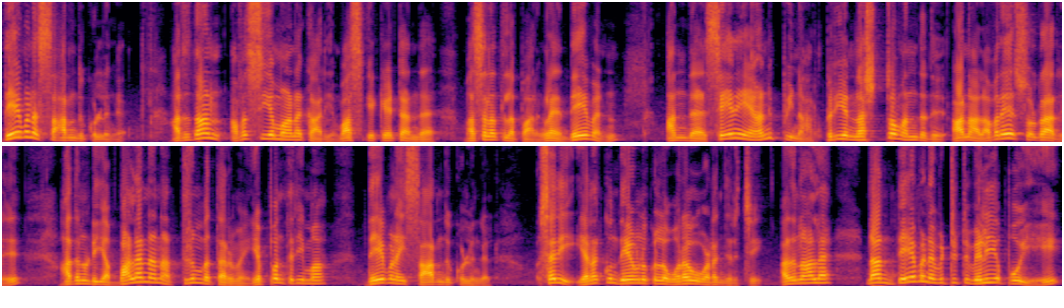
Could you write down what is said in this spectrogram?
தேவனை சார்ந்து கொள்ளுங்கள் அதுதான் அவசியமான காரியம். வாசிக்க கேட்ட அந்த வசனத்தில் பாருங்களேன். தேவன் அந்த சேனையை அனுப்பினார். பெரிய நஷ்டம் வந்தது. ஆனால் அவரே சொல்கிறாரு அதனுடைய பலனை நான் திரும்ப தருவேன். எப்போ தெரியுமா? தேவனை சார்ந்து கொள்ளுங்கள். சரி எனக்கும் தேவனுக்குள்ள உறவு உடஞ்சிருச்சு. அதனால நான் தேவனை விட்டுட்டு வெளியே போய்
